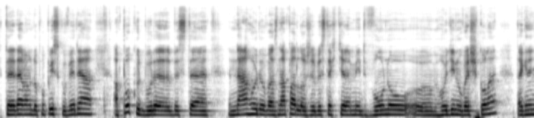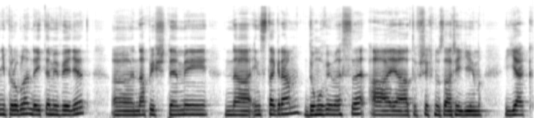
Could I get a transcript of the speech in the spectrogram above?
které dávám do popisku videa. A pokud bude, byste náhodou vás napadlo, že byste chtěli mít volnou uh, hodinu ve škole, tak není problém, dejte mi vědět, uh, napište mi na Instagram, domluvíme se a já to všechno zařídím, jak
